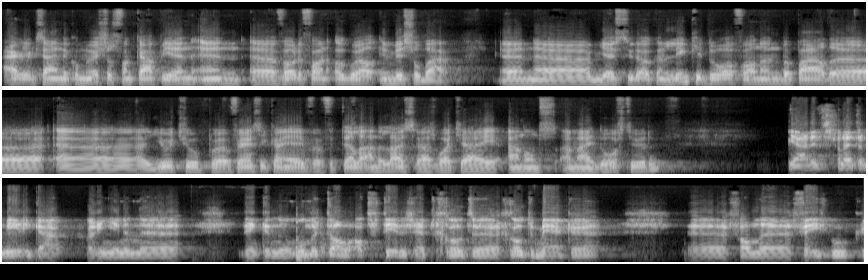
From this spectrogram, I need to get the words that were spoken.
Eigenlijk zijn de commercials van KPN en uh, Vodafone ook wel inwisselbaar. En uh, jij stuurde ook een linkje door van een bepaalde uh, YouTube-versie. Kan je even vertellen aan de luisteraars wat jij aan, ons, aan mij doorstuurde? Ja, dit is vanuit Amerika, waarin je een, uh, denk een honderdtal adverteerders hebt, grote, grote merken. van Facebook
